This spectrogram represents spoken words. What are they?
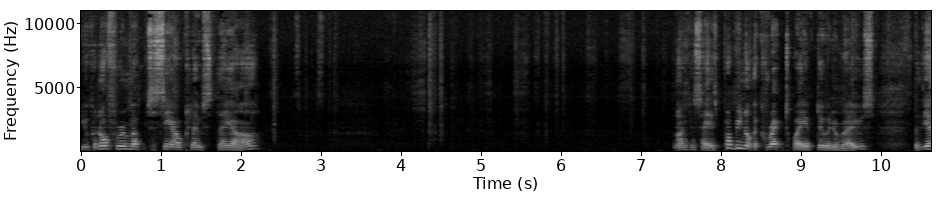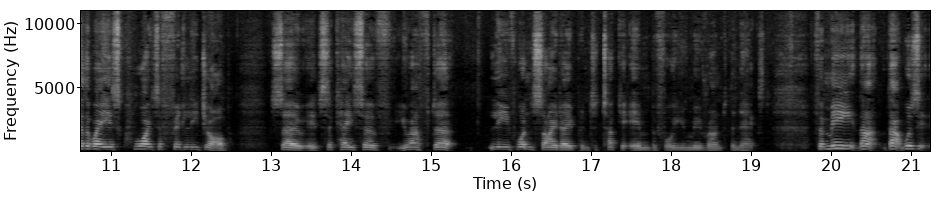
You can offer them up to see how close they are. Like I say, it's probably not the correct way of doing a rose, but the other way is quite a fiddly job. So it's a case of you have to leave one side open to tuck it in before you move round to the next. For me, that that was it,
